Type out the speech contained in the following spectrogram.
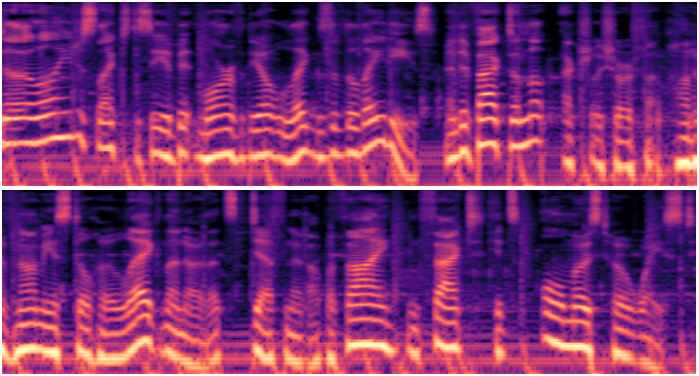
well, he just likes to see a bit more of the old legs of the ladies. And in fact, I'm not actually sure if that part of Nami is still her leg, no, no, that's definite upper thigh. In fact, it's almost her waist.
